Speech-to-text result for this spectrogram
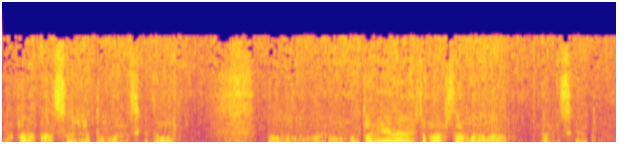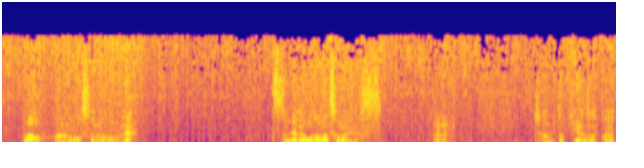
なかなかの数字だと思うんですけど、まあまあまあ、あの、本当に有名な人からしたらまだまだなんですけれども。まあ、あの、そのね、続けたことがすごいです。うん。ちゃんと継続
